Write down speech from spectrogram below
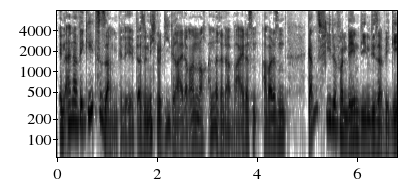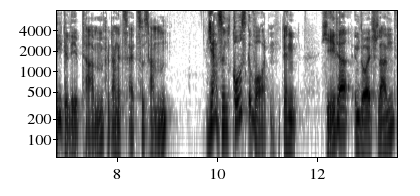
in einer WG zusammengelebt. Also nicht nur die drei, da waren noch andere dabei. Das sind, aber das sind ganz viele von denen, die in dieser WG gelebt haben, für lange Zeit zusammen. Ja, sind groß geworden. Denn jeder in Deutschland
